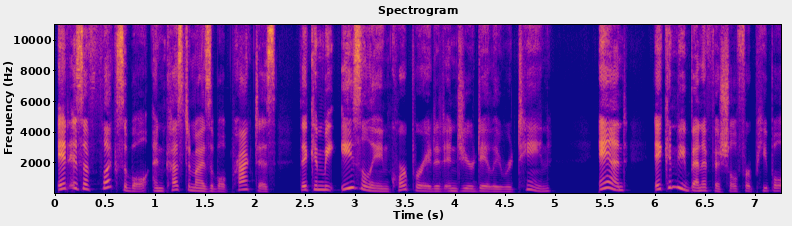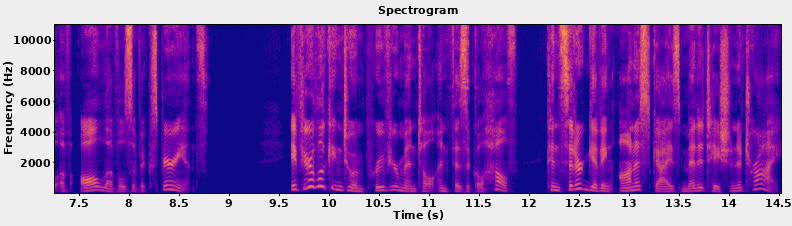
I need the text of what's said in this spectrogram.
It is a flexible and customizable practice that can be easily incorporated into your daily routine, and it can be beneficial for people of all levels of experience. If you're looking to improve your mental and physical health, consider giving Honest Guys meditation a try.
